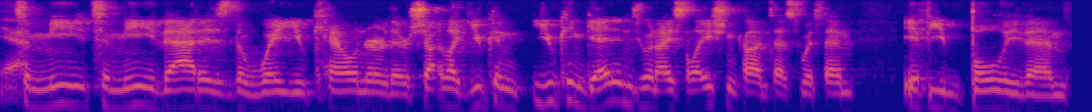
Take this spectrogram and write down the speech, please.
yeah. to me to me that is the way you counter their shot. Like you can you can get into an isolation contest with them if you bully them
